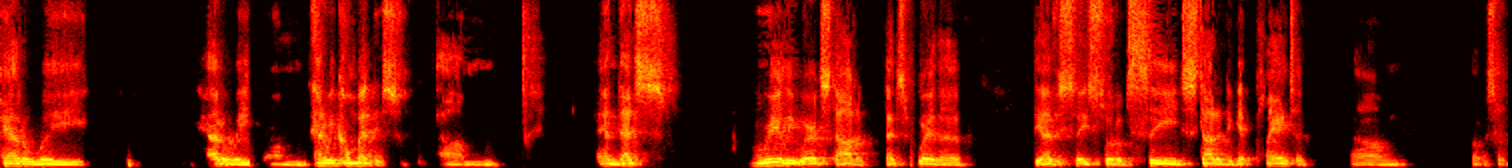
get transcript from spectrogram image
how do we how do we um, how do we combat this? Um, and that's really where it started. That's where the the overseas sort of seed started to get planted. Um, like I said,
